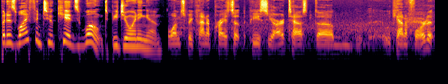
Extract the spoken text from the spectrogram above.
but his wife and two kids won't be joining him. Once we kind of priced out the PCR test, uh, we can't afford it.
